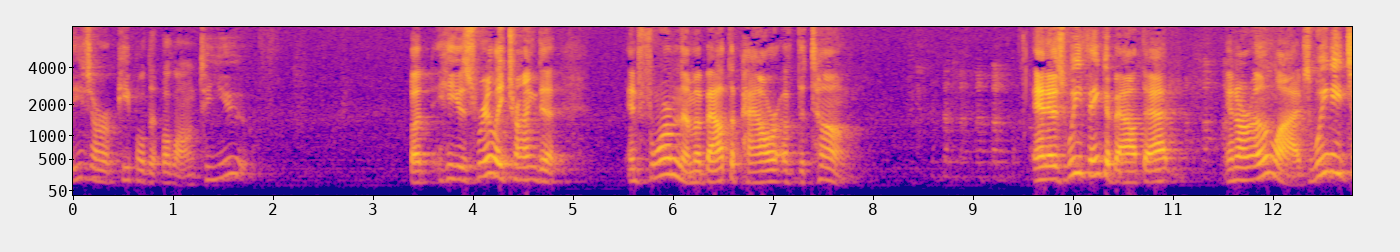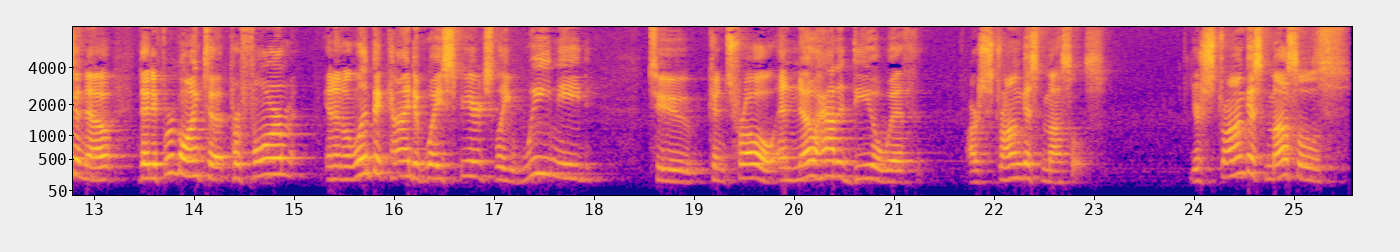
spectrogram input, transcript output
These are people that belong to you. But he is really trying to inform them about the power of the tongue. And as we think about that in our own lives, we need to know that if we're going to perform in an Olympic kind of way spiritually, we need to control and know how to deal with our strongest muscles. Your strongest muscles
